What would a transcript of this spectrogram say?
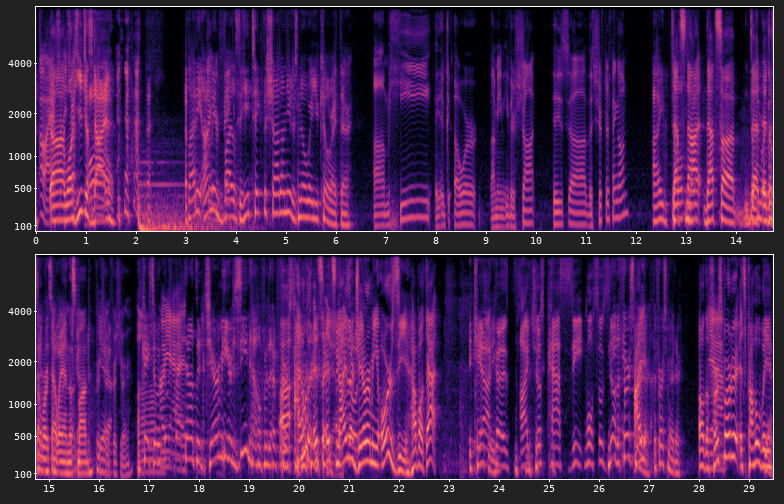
Oh, I Uh, well, just, he just died. Platy, I'm you're in vitals. Did he take the shot on you? There's no way you kill right there. Um, he uh, or I mean, either shot is uh the shifter thing on I don't That's know. not. That's uh. That, work it doesn't like that work that way in this Okay. mod. for Yeah. sure, for sure. Okay, so it Um, Oh, yeah, back it- down to Jeremy or Z now for that Uh, first. I don't. It's it's neither So- Jeremy or Z. How about that? It can't Yeah, be. because I just passed Z. Well, so Z No, the came- first I- murder. the first murder. Oh, the first murder. It's probably Yeah.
